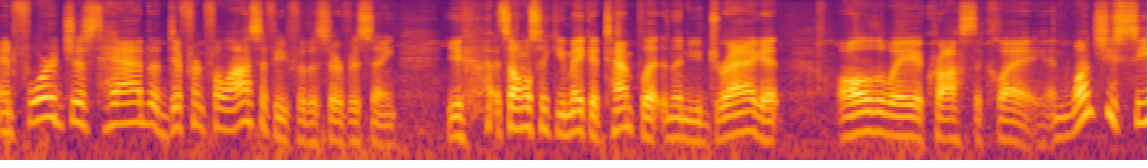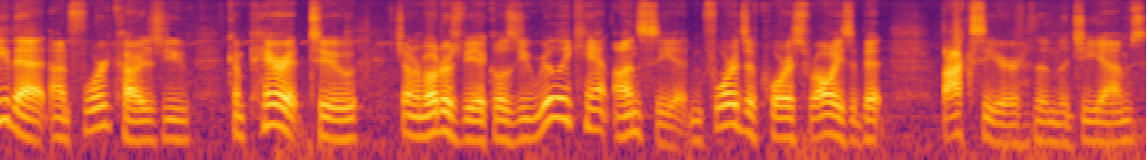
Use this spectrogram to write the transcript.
And Ford just had a different philosophy for the surfacing. You, it's almost like you make a template and then you drag it all the way across the clay. And once you see that on Ford cars, you compare it to General Motors vehicles, you really can't unsee it. And Fords, of course, were always a bit boxier than the GMs,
